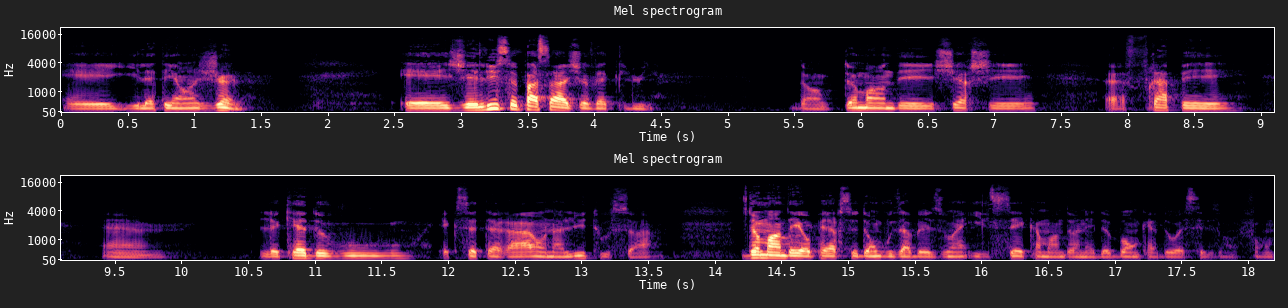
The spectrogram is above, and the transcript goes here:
et il était en jeûne. Et j'ai lu ce passage avec lui. Donc, demander, chercher, euh, frapper, euh, le quai de vous, etc. On a lu tout ça. Demandez au Père ce dont vous avez besoin. Il sait comment donner de bons cadeaux à ses enfants.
